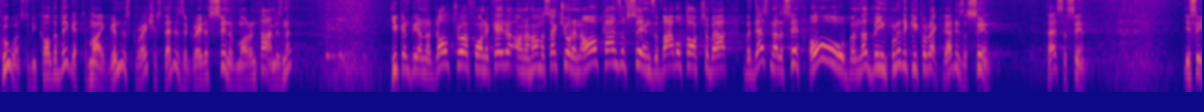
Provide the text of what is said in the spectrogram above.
Who wants to be called a bigot? My goodness gracious, that is the greatest sin of modern time, isn't it? You can be an adulterer, a fornicator, on a homosexual, and all kinds of sins the Bible talks about, but that's not a sin. Oh, but not being politically correct, that is a sin. That's a sin. You see,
